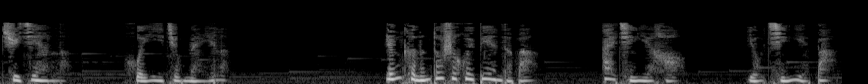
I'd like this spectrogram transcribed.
去见了，回忆就没了。人可能都是会变的吧，爱情也好，友情也罢。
